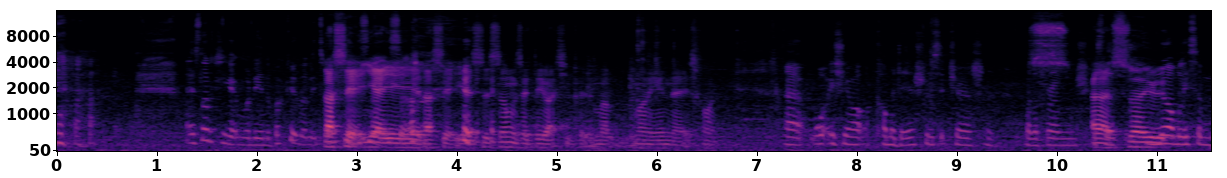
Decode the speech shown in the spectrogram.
as long as you get money in the bucket, then it's That's it. Yeah, yeah, So- yeah. That's it. Yeah. So as long as they do actually put the money in there, it's fine. Uh, what is your accommodation situation? For the fringe? Uh, there's so- normally some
